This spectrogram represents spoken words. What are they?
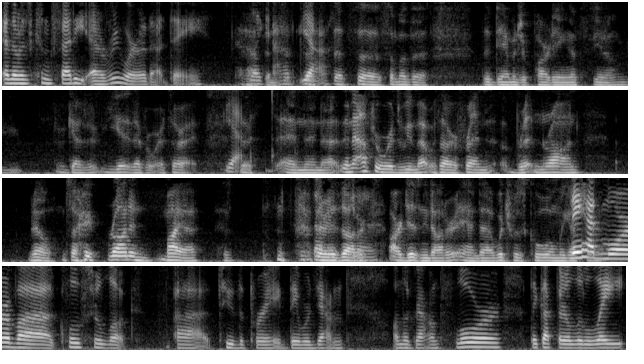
and there was confetti everywhere that day. It Like, happens. uh, That's- yeah. that's, uh, some of the the damage of partying. That's you know you, it you get it everywhere. It's all right. Yeah. And then uh, then afterwards we met with our friend Britt and Ron. No, I'm sorry, Ron and Maya. His, daughter, his daughter, yeah. our Disney daughter, and uh, which was cool. And we got They had more of a closer look uh, to the parade. They were down on the ground floor. They got there a little late,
